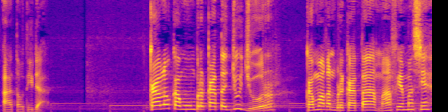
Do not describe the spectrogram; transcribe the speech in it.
atau tidak? Kalau kamu berkata jujur, kamu akan berkata, maaf ya mas ya,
